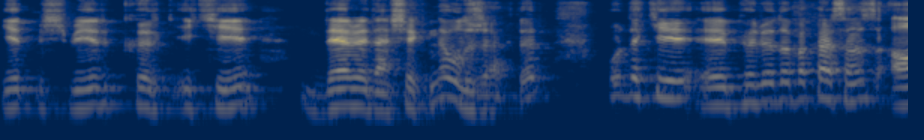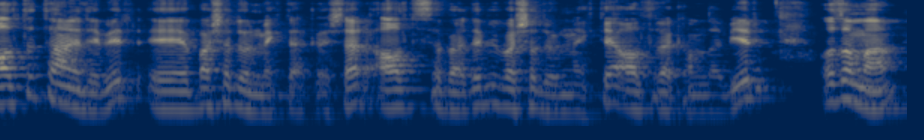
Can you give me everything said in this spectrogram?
71, 42 devreden şeklinde olacaktır. Buradaki e, periyoda bakarsanız 6 tane de bir e, başa dönmekte arkadaşlar. 6 seferde bir başa dönmekte. 6 rakamda bir. O zaman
